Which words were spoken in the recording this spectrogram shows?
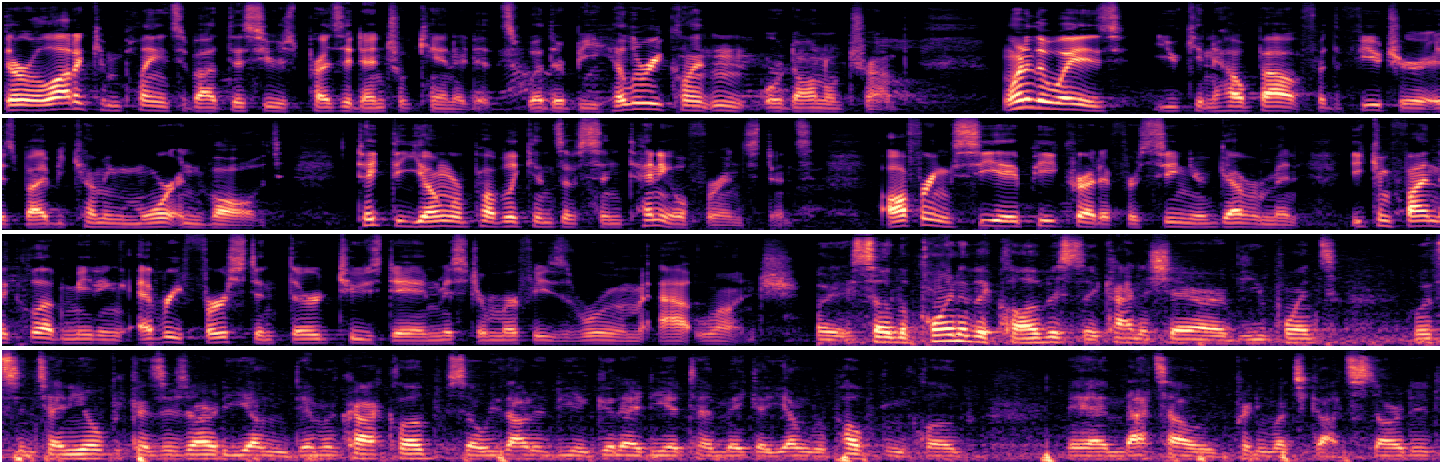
There are a lot of complaints about this year's presidential candidates, whether it be Hillary Clinton or Donald Trump. One of the ways you can help out for the future is by becoming more involved. Take the Young Republicans of Centennial, for instance. Offering CAP credit for senior government, you can find the club meeting every first and third Tuesday in Mr. Murphy's room at lunch. So the point of the club is to kind of share our viewpoints with Centennial because there's already a young Democrat club, so we thought it'd be a good idea to make a young Republican club, and that's how it pretty much got started.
